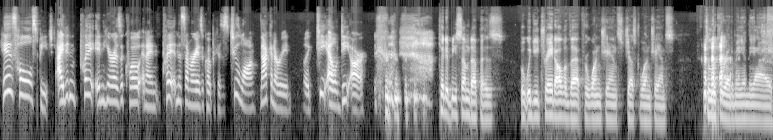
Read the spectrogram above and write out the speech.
his whole speech, I didn't put it in here as a quote, and I didn't put it in the summary as a quote because it's too long. Not going to read. Like TLDR. Could it be summed up as, but would you trade all of that for one chance, just one chance, to look your enemy in the eye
